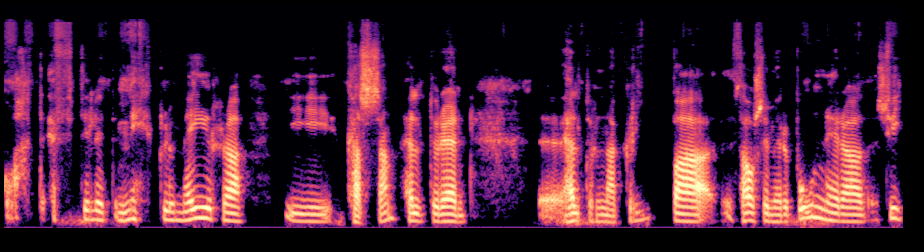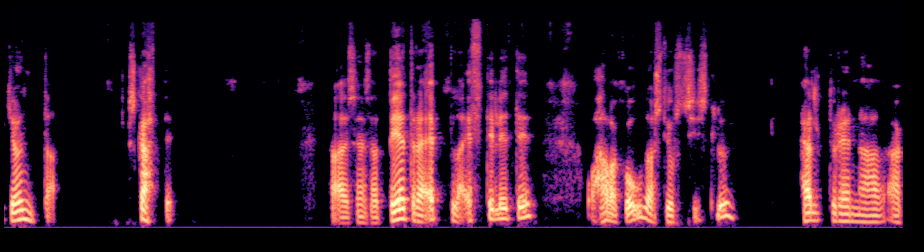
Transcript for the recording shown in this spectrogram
gott eftirlit miklu meira í kassan heldur en, uh, heldur en að grýpa þá sem eru búinir að svíkja undan skattin. Það er sem sagt betra að efla eftirlitið og hafa góða stjórnsýslu heldur en að, að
